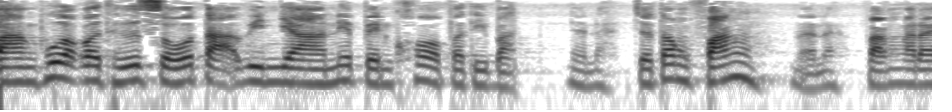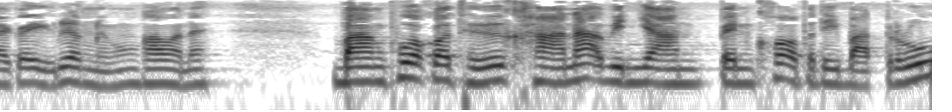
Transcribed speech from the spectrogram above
บางพวกก็ถือโสตะวิญญาณนี่เป็นข้อปฏิบัติเนี่ยนะจะต้องฟังนะนะฟังอะไรก็อีกเรื่องหนึ่งของเขาอะนะบางพวกก็ถือคานะวิญญาณเป็นข้อปฏิบัติ รู้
